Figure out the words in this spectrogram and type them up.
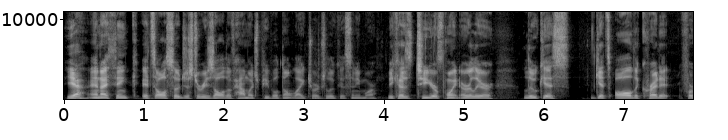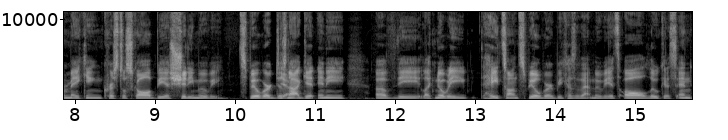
Yeah, and I think it's also just a result of how much people don't like George Lucas anymore. Because to your point earlier, Lucas gets all the credit for making Crystal Skull be a shitty movie. Spielberg does Yeah. not get any of the like nobody hates on Spielberg because of that movie. It's all Lucas and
